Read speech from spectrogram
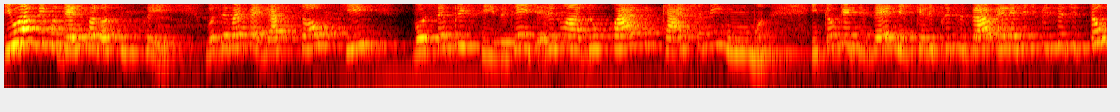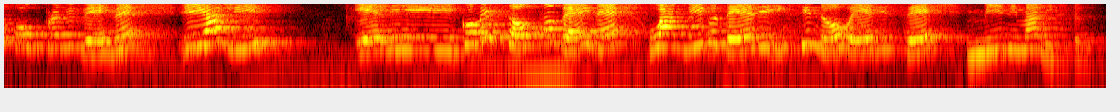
E o amigo dele falou assim ele: Você vai pegar só o que você precisa. Gente, ele não abriu quase caixa nenhuma. Então quer dizer, gente, que ele precisava, ele a gente precisa de tão pouco para viver, né? E ali ele começou também, né? O amigo dele ensinou ele a ser minimalista.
